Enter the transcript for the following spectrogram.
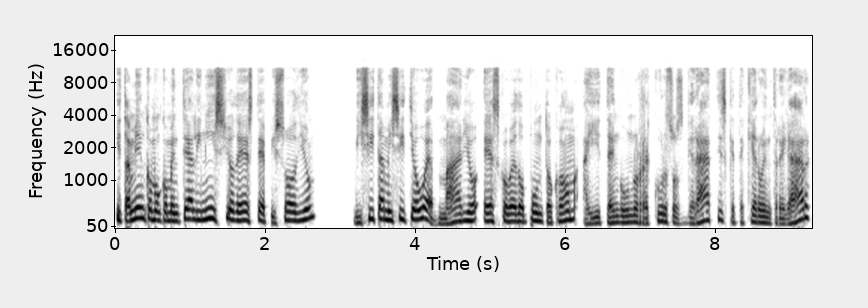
Y también, como comenté al inicio de este episodio, visita mi sitio web marioescobedo.com. Ahí tengo unos recursos gratis que te quiero entregar.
